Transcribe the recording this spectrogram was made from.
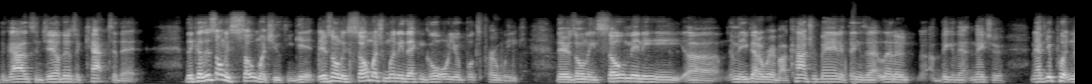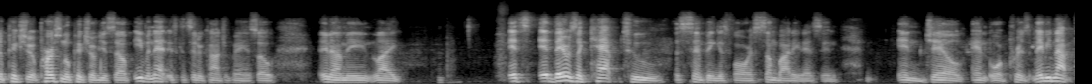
the guy that's in jail, there's a cap to that because there's only so much you can get. There's only so much money that can go on your books per week. There's only so many. Uh, I mean, you got to worry about contraband and things of that letter, uh, big of that nature. Now, if you're putting a picture, a personal picture of yourself, even that is considered contraband. So, you know, what I mean, like, it's it, there's a cap to the simping as far as somebody that's in in jail and or prison. Maybe not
